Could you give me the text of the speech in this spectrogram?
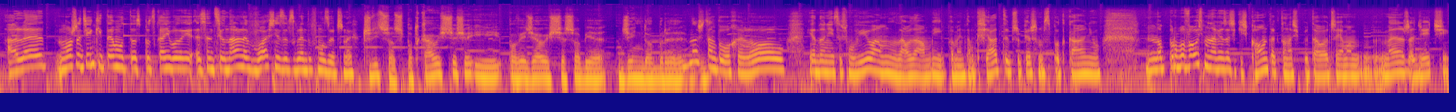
ale może dzięki temu to spotkanie było takie esencjonalne właśnie ze względów muzycznych. Czyli co, spotkałyście się i powiedziałyście sobie dzień dobry. No, że tam było hello, ja do niej coś mówiłam, dałam jej, pamiętam, kwiaty przy pierwszym spotkaniu. No, próbowałyśmy nawiązać jakiś kontakt, ona się pytała, czy ja mam męża, dzieci.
